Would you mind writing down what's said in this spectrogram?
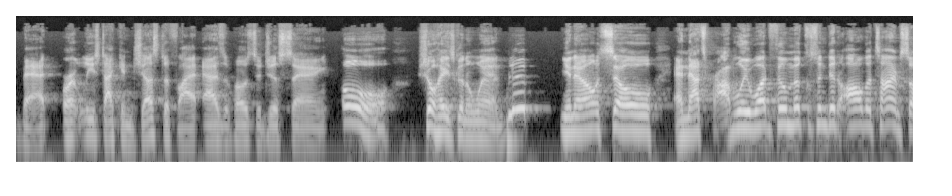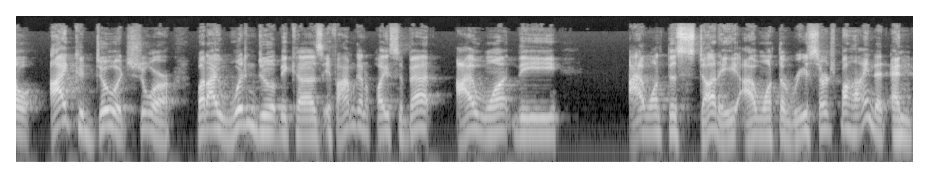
bet, or at least I can justify it, as opposed to just saying, oh, Shohei's gonna win. Bloop. You know, so and that's probably what Phil Mickelson did all the time. So I could do it, sure, but I wouldn't do it because if I'm gonna place a bet, I want the I want the study, I want the research behind it. And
